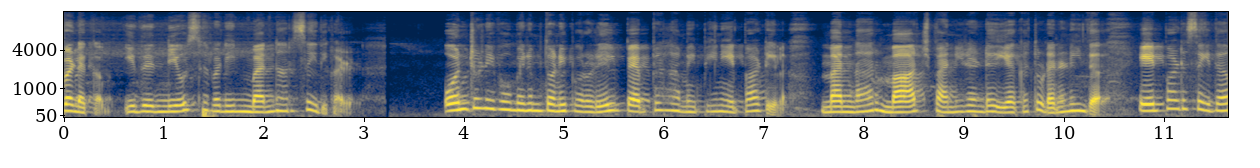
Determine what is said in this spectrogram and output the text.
வணக்கம். இது நியூஸ் செவனின் மன்னார் செய்திகள். ஒன்றிணைவோம் எனும் துணைப்பொருளில் பெப்ரல் அமைப்பின் ஏற்பாட்டில் மன்னார் மார்ச் பன்னிரண்டு இயக்கத்துடன் இணைந்து ஏற்பாடு செய்த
